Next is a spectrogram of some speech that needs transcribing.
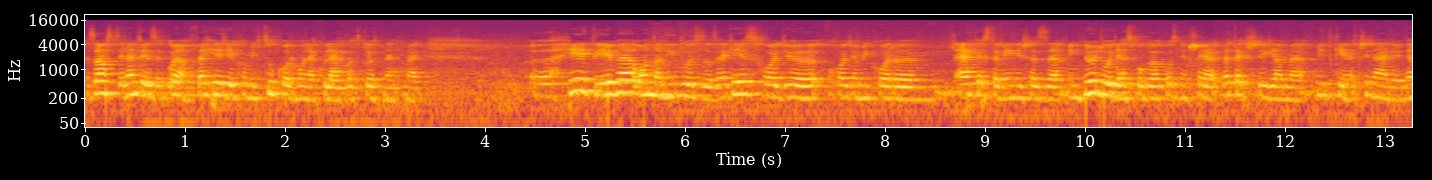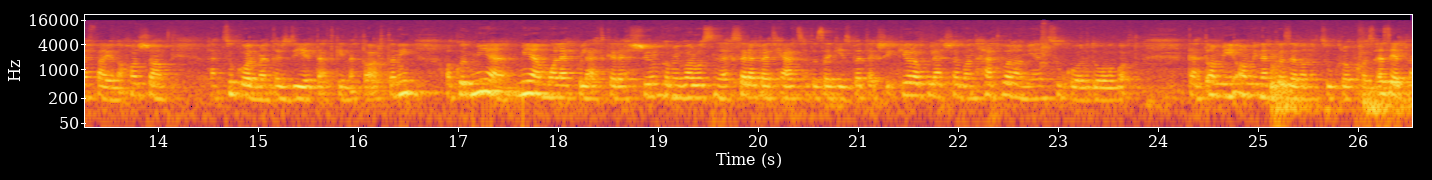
Ez azt jelenti, hogy ezek olyan fehérjék, amik cukormolekulákat kötnek meg. Hét éve onnan indult ez az egész, hogy, hogy amikor elkezdtem én is ezzel, mint nőgyógyász foglalkozni a saját betegségemmel, mit kéne csinálni, hogy ne fájjon a hasam, hát cukormentes diétát kéne tartani, akkor milyen, milyen molekulát keressünk, ami valószínűleg szerepet játszhat az egész betegség kialakulásában, hát valamilyen cukor dolgot. Tehát ami, aminek köze van a cukrokhoz. Ezért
